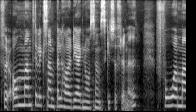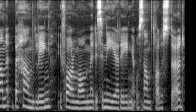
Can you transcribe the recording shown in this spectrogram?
För om man till exempel har diagnosen schizofreni, får man behandling i form av medicinering och samtalsstöd,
